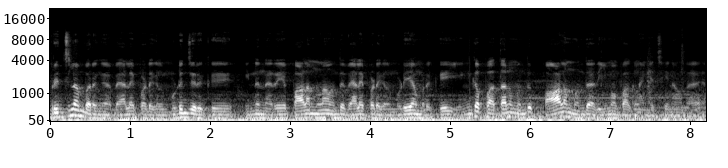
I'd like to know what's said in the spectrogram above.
பிரிட்ஜ்லாம் பாருங்க. வேலைப்பாடுகள் முடிஞ்சிருக்கு. இன்னும் நிறைய பாலம்லாம் வந்து வேலைப்பாடுகள் முடியாமல் இருக்கு. எங்கே பார்த்தாலும் வந்து பாலம் வந்து அதிகமாக பார்க்கலாம் இங்கே சீனாவில்.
